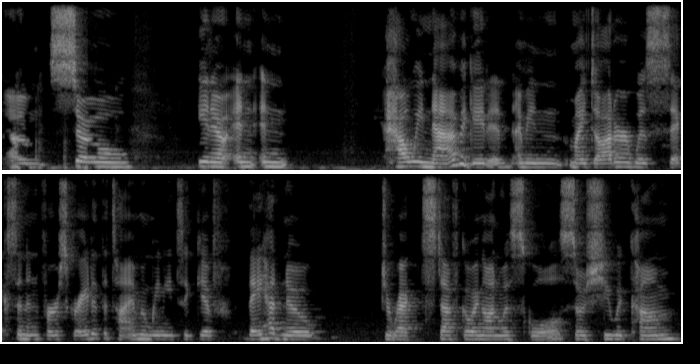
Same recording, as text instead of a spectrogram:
um, so you know and and how we navigated i mean my daughter was six and in first grade at the time and we need to give they had no direct stuff going on with school so she would come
